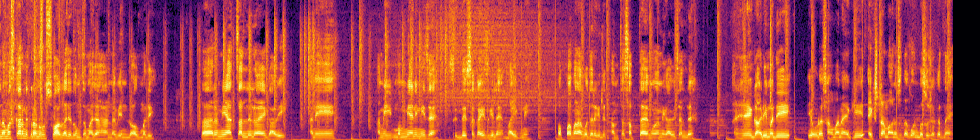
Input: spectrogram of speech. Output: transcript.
तर नमस्कार मित्रांनो स्वागत आहे तुमचं माझ्या हा नवीन ब्लॉगमध्ये. तर मी आज चाललेलो आहे गावी आणि आम्ही मम्मी आणि मीच आहे सिद्धेश सकाळीच गेले आहे बाईकने. पप्पा पण अगोदर गेलेत आमचा सप्ताह आहे म्हणून आम्ही गावी चाललो आहे आणि हे गाडीमध्ये एवढं सामान आहे की एक्स्ट्रा माणूस आता कोण बसू शकत नाही.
